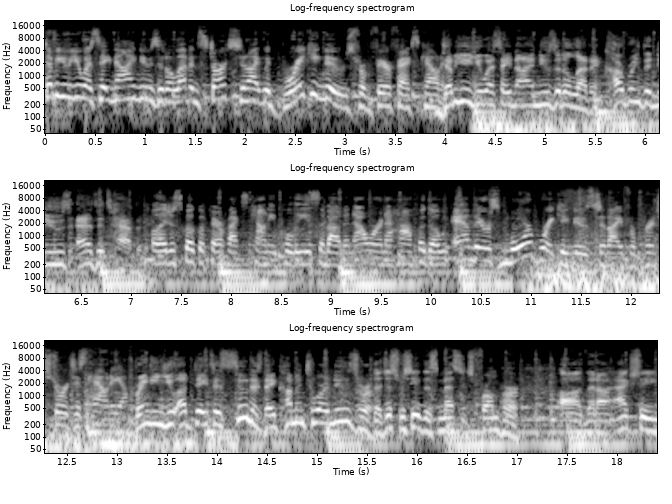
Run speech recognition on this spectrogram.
WUSA 9 News at 11 starts tonight with breaking news from Fairfax County. WUSA 9 News at 11, covering the news as it's happening. Well, I just spoke with Fairfax County Police about an hour and a half ago. And there's more breaking news tonight from Prince George's County. Bringing you updates as soon as they come into our newsroom. I just received this message from her uh, that I actually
